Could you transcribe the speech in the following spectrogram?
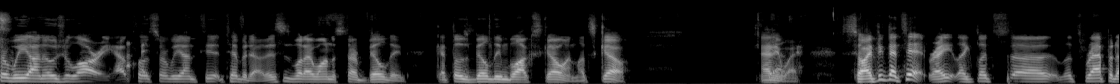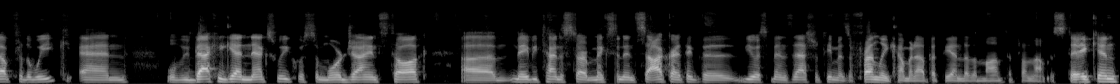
let's- are we on Ojulari? How close are we on T- Thibodeaux? This is what I want to start building. Get those building blocks going. Let's go. Anyway, so I think that's it, right? Like let's uh let's wrap it up for the week, and we'll be back again next week with some more Giants talk. Um, maybe time to start mixing in soccer. I think the U.S. men's national team has a friendly coming up at the end of the month, if I'm not mistaken.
